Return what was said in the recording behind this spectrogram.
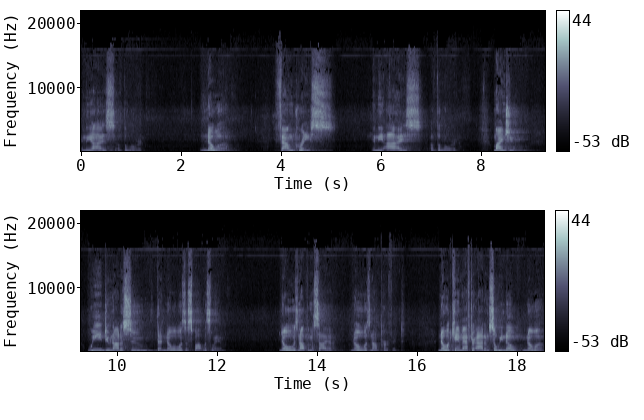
in the eyes of the Lord. Noah found grace in the eyes of the Lord. Mind you, we do not assume that Noah was a spotless lamb. Noah was not the Messiah. Noah was not perfect. Noah came after Adam, so we know Noah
